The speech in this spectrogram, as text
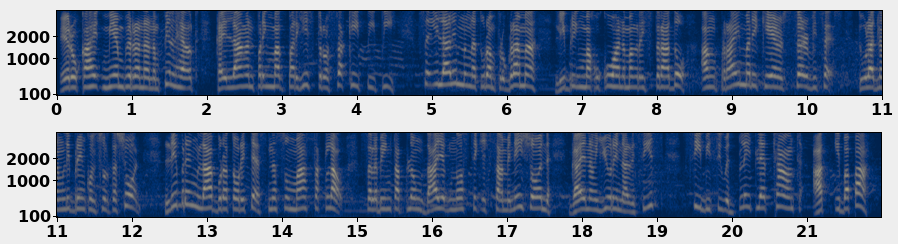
Pero kahit miyembro na ng PhilHealth, kailangan pa rin magparehistro sa KPP. Sa ilalim ng naturang programa, libreng makukuha ng mga rehistrado ang primary care services tulad ng libreng konsultasyon, libreng laboratory test na sumasaklaw sa labing tatlong diagnostic examination gaya ng urinalysis, CBC with platelet count at iba pa.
